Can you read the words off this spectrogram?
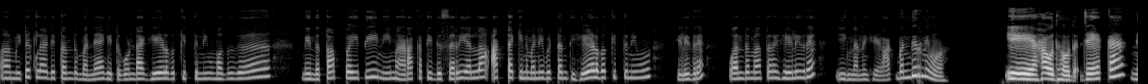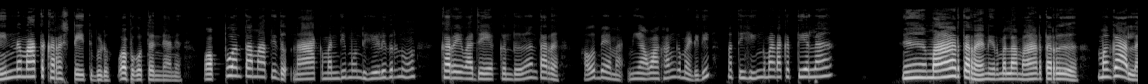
ಆ ಮಿಟಕ್ಲಾಡಿ ತಂದು ಮನ್ಯಾಗ ಇಟ್ಕೊಂಡಾಗ ಹೇಳ್ಬೇಕಿತ್ತು ನೀವು ಮಗಗ. ನಿಂದ ತಪ್ಪೈತಿ, ನೀ ಮಾಡಾಕತ್ತಿದ್ದು ಸರಿಯಲ್ಲ ಅಟ್ಟಕಿನ ಮನೆ ಬಿಟ್ಟಂತ ಹೇಳ್ಬೇಕಿತ್ತು ನೀವು. ಹೇಳಿದ್ರೆ, ಒಂದ್ ಮಾತ್ರ ಹೇಳಿದ್ರೆ, ಈಗ ನನಗೆ ಹೇಳಾಕ್ ಬಂದಿರ್ ನೀವು. ಏ, ಹೌದು ಹೌದು. ಜಯಕ್ಕ, ನಿನ್ನ ಮಾತು ಕರಷ್ಟೇ ಐತಿ ಬಿಡು. ಒಪ್ಕೋತಾನೆ ನಾನು. ಒಪ್ಪು ಅಂತ ಮಾತಿದ್ದು ನಾಲ್ಕು ಮಂದಿ ಮುಂದೆ ಹೇಳಿದ್ರು ಕರೆವಾ ಜಯಕ್ಕಂದು ಅಂತಾರ. ಹೌದೇಮ್ಮ ನೀ ಅವಾಗ ಹಂಗ ಮಾಡಿದಿ? ಮತ್ತೆ ಹಿಂಗ್ ಮಾಡಕತ್ತೀಯಲ್ಲ? ಮಾಡ್ತಾರ ನಿರ್ಮಲಾ, ಮಾಡ್ತಾರ. ಮಗ ಅಲ್ಲ,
